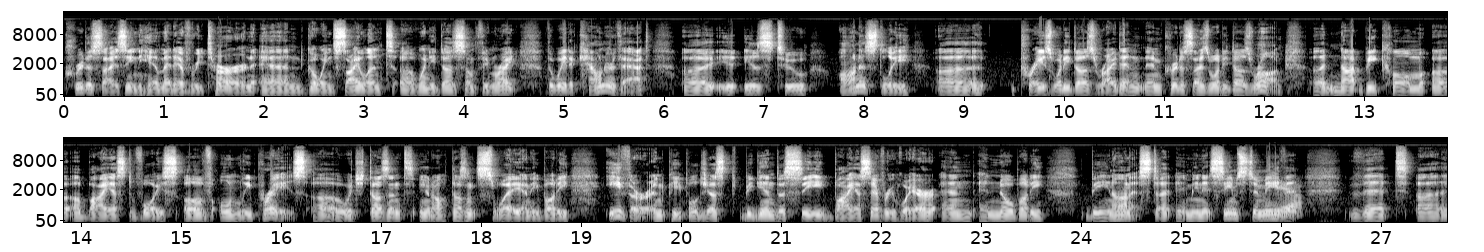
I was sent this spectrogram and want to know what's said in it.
criticizing him at every turn and going silent uh, when he does something right, the way to counter that uh, is to honestly uh, praise what he does right and, and criticize what he does wrong, uh, not become a, a, biased voice of only praise, uh, which doesn't you know doesn't sway anybody either, and people just begin to see bias everywhere and and nobody being honest. Uh, I mean, it seems to me yeah. that that uh,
